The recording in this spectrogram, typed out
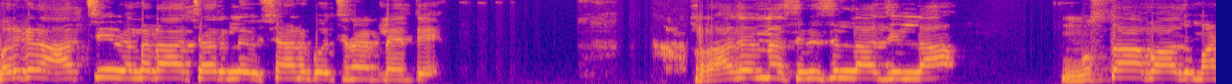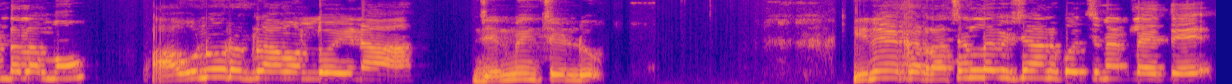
మరి ఇక్కడ ఆచి వెంకటాచార్యుల విషయానికి వచ్చినట్లయితే రాజన్న సిరిసిల్ల జిల్లా ముస్తాబాద్ మండలము అవునూరు గ్రామంలో ఈయన జన్మించిండు. ఈయన యొక్క రచనల విషయానికి వచ్చినట్లయితే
